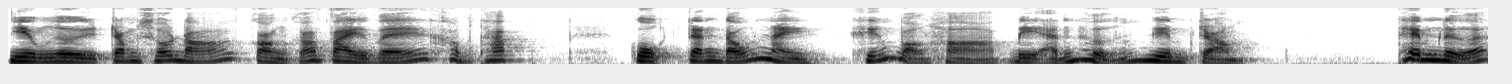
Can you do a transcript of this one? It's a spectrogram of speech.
nhiều người trong số đó còn có vài vé không thấp. Cuộc tranh đấu này khiến bọn họ bị ảnh hưởng nghiêm trọng. Thêm nữa,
